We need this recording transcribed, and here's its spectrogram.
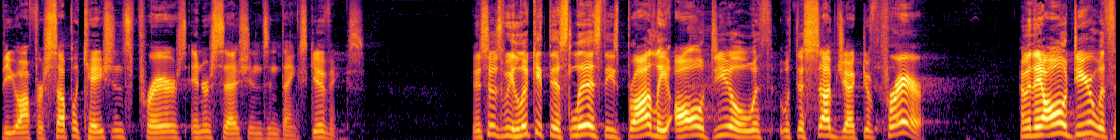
that you offer supplications, prayers, intercessions, and thanksgivings. And so, as we look at this list, these broadly all deal with, with the subject of prayer. I mean, they all deal with,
